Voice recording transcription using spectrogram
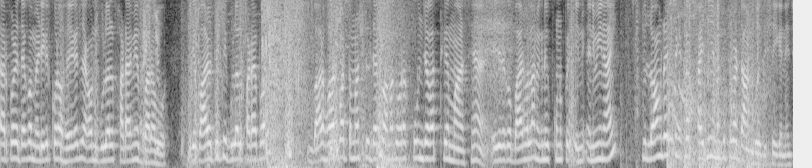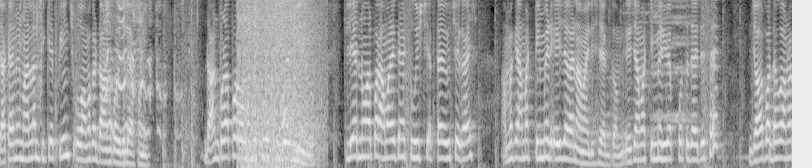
তারপরে দেখো মেডিকেট করা হয়ে গেছে এখন গুলাল ফাটা আমি বাড়াবো। যে বার হতেছি গুলাল ফাটার পর বার হওয়ার পর তোমরা শুধু দেখো আমাকে ওরা কোন জায়গার থেকে মারছে হ্যাঁ? এই যে দেখো বার হলাম এখানে কোনো এনিমি নাই। কিন্তু লং রেঞ্জ থেকে একটা ফাইট নিয়ে আমাকে পুরো ডাউন করে দিচ্ছে এখানে। যাকে আমি মারলাম পিকে পিঞ্চ ও আমাকে ডাউন করে দিলে এখনই। ডাউন করার পর আমাকে পুরো ক্লিয়ার নিয়ে নিল। ক্লিয়ার নেওয়ার পর আমার এখানে টুইস্ট একটা হচ্ছে গাইস আমাকে আমার টিমের এই জায়গায় নামাই দিছে একদম। এই যে আমার টিমের রিয়াপ করতে যাইতেছে যাওয়ার পর দেখো আমরা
